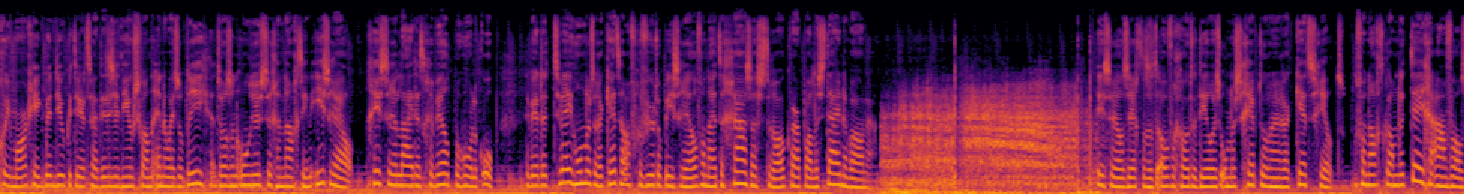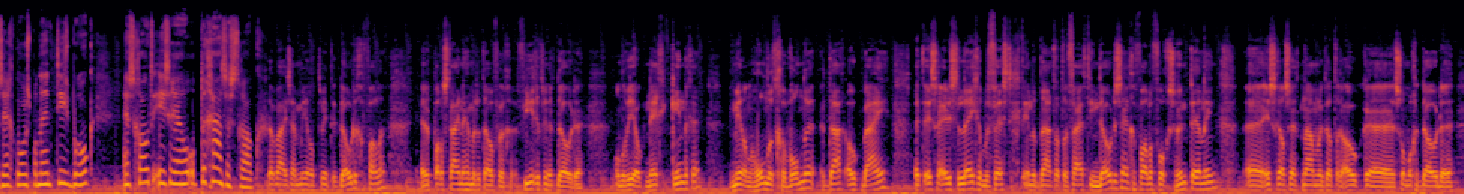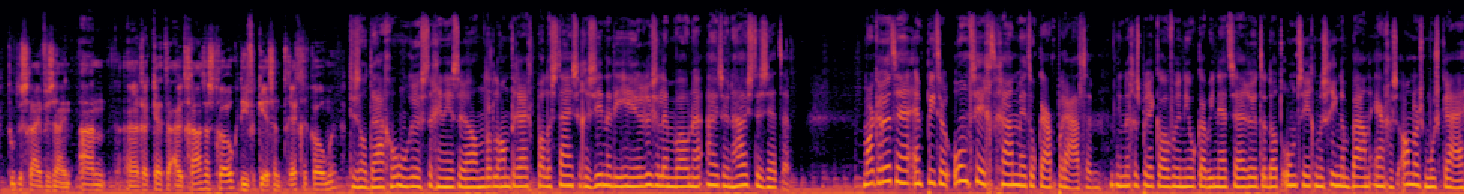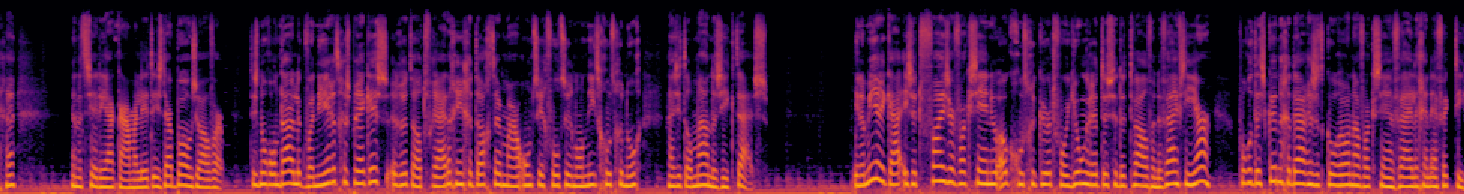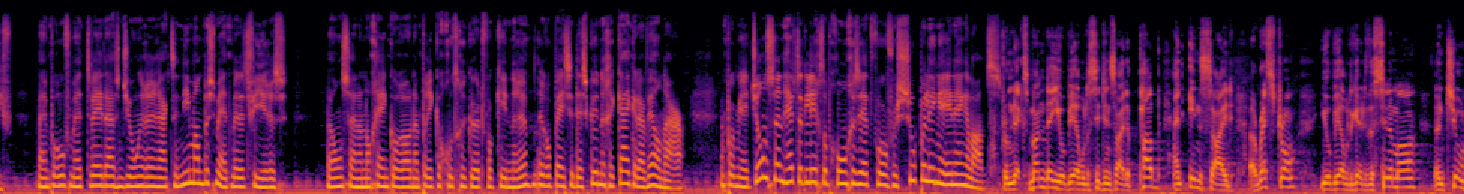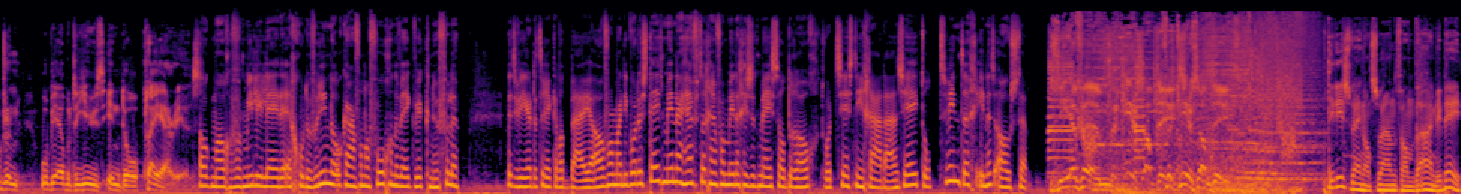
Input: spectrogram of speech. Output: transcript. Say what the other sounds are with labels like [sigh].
Goedemorgen, ik ben Dielke Teertstra. Dit is het nieuws van NOS op 3. Het was een onrustige nacht in Israël. Gisteren leidde het geweld behoorlijk op. Er werden 200 raketten afgevuurd op Israël vanuit de Gazastrook waar Palestijnen wonen. Israël zegt dat het overgrote deel is onderschept door een raketschild. Vannacht kwam de tegenaanval, zegt correspondent Ties Brok en schoot Israël op de Gazastrook. Daarbij zijn meer dan 20 doden gevallen. En de Palestijnen hebben het over 24 doden, onder wie ook 9 kinderen. Meer dan 100 gewonden, daar ook bij. Het Israëlische leger bevestigt inderdaad dat er 15 doden zijn gevallen volgens hun telling. Uh, Israël zegt namelijk dat er ook uh, sommige doden toe te schrijven zijn aan uh, raketten uit Gazastrook die verkeerd zijn terechtgekomen. Het is al dagen onrustig in Israël. Dat land dreigt Palestijnse gezinnen die in Jeruzalem wonen uit hun huis te zetten. Mark Rutte en Pieter Omtzigt gaan met elkaar praten. In een gesprek over een nieuw kabinet zei Rutte dat Omtzigt misschien een baan ergens anders moest krijgen. En het CDA-kamerlid is daar boos over. Het is nog onduidelijk wanneer het gesprek is. Rutte had vrijdag in gedachten, maar Omtzigt voelt zich nog niet goed genoeg. Hij zit al maanden ziek thuis. In Amerika is het Pfizer-vaccin nu ook goedgekeurd voor jongeren tussen de 12 en de 15 jaar. Volgens deskundigen daar is het coronavaccin veilig en effectief. Bij een proef met 2000 jongeren raakte niemand besmet met het virus. Bij ons zijn er nog geen coronaprikken goedgekeurd voor kinderen. Europese deskundigen kijken daar wel naar. En premier Johnson heeft het licht op grond gezet voor versoepelingen in Engeland. From next Monday you'll be able to sit inside a pub and inside a restaurant. You'll be able to go to the cinema and children will be able to use indoor play areas. Ook mogen familieleden en goede vrienden elkaar vanaf volgende week weer knuffelen. Het weer, er trekken wat buien over, maar die worden steeds minder heftig en vanmiddag is het meestal droog. Het wordt 16 graden aan zee tot 20 in het oosten. ZFM, verkeersupdate. verkeersupdate. Dit is Wijnand Zwaan van de ANWB.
